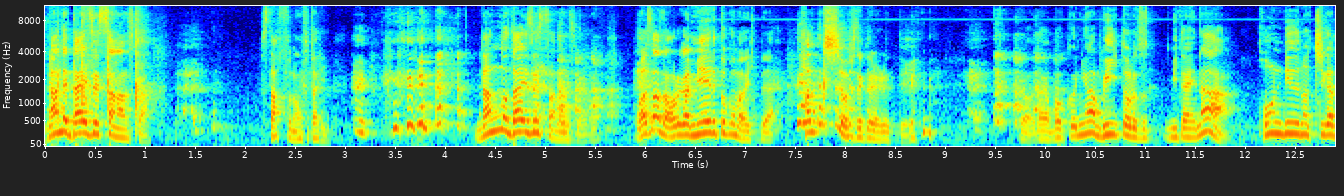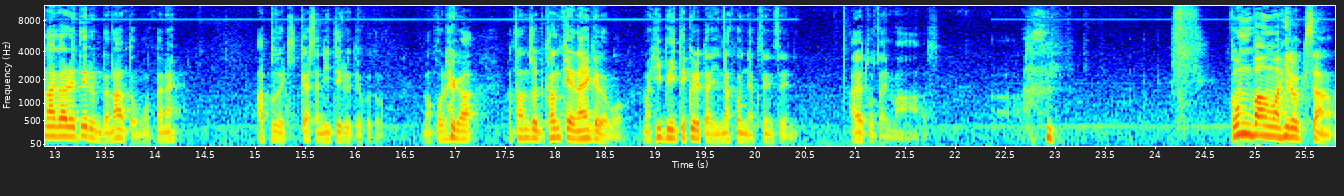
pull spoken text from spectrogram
なんで大絶賛なんですか？スタッフのお二人。何の大絶賛なんですかわざわざ俺が見えるとこまで来て拍手をしてくれるっていうそうだから僕にはビートルズみたいな本流の血が流れてるんだなと思ったね。後で聞き返したら似てるということ、まあ、これが、まあ、誕生日関係ないけども、まあ、響いてくれたらいいなこんにゃく先生に。ありがとうございます。こんばんはひろきさん。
